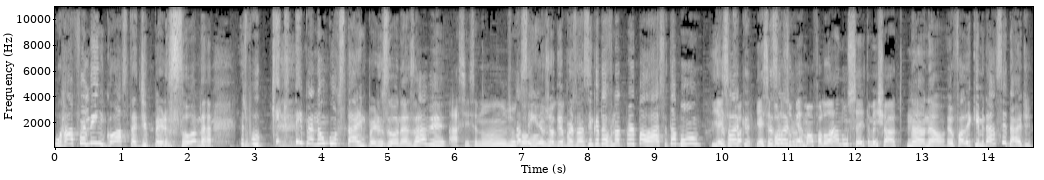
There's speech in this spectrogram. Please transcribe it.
o Rafa nem gosta de Persona, tipo, o que, que tem pra não gostar em Persona, sabe? Ah, sim, você não jogou. Assim, eu joguei jogo. Persona 5 até o final do primeiro palácio, tá bom. E aí você, fa- que- e aí você falou fala- super mal. Falou, ah, não sei, também chato. Não, não, eu falei que me dá ansiedade.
